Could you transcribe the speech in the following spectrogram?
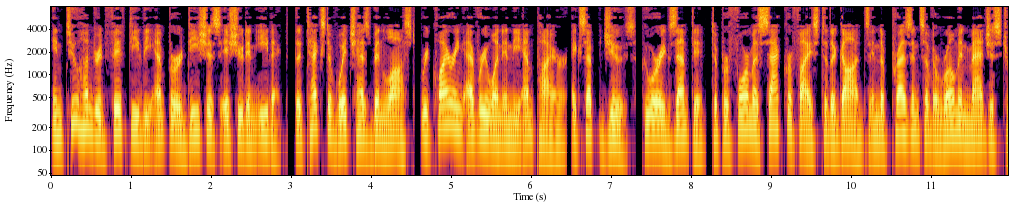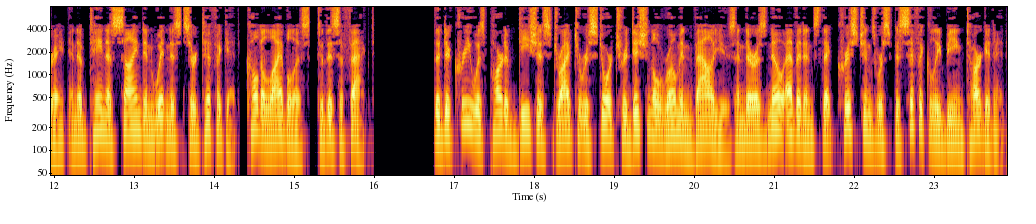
in 250 the Emperor Decius issued an edict, the text of which has been lost, requiring everyone in the empire except Jews, who were exempted to perform a sacrifice to the gods in the presence of a Roman magistrate and obtain a signed and witnessed certificate, called a libellus, to this effect. The decree was part of Decius' drive to restore traditional Roman values and there is no evidence that Christians were specifically being targeted.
